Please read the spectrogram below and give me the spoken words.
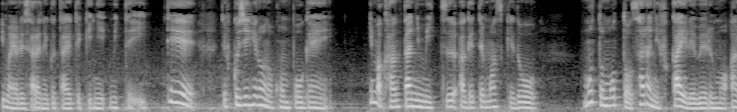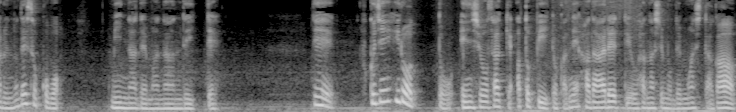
今よりさらに具体的に見ていってで副腎疲労の根本原因今簡単に3つ挙げてますけどもっともっとさらに深いレベルもあるのでそこをみんなで学んでいって。で副腎疲労と炎症さっきアトピーとかね肌荒れっていう話も出ましたが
